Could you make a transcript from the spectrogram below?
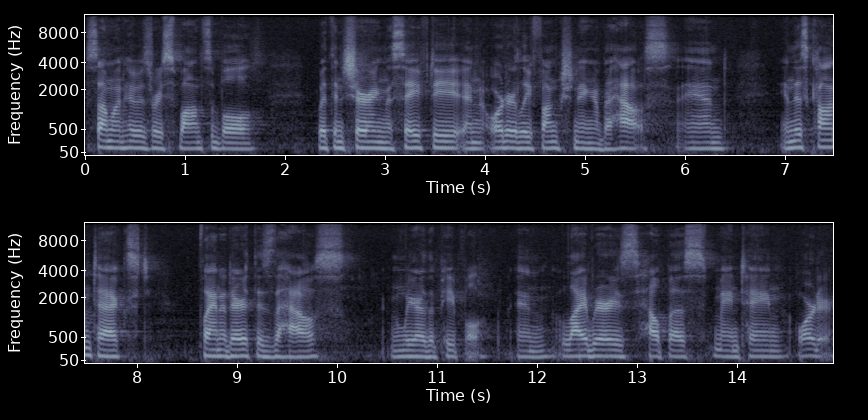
someone who is responsible with ensuring the safety and orderly functioning of a house. And in this context, planet Earth is the house, and we are the people. And libraries help us maintain order.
